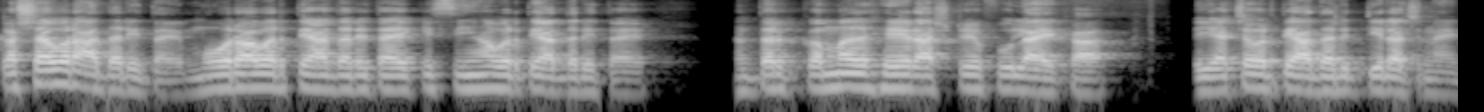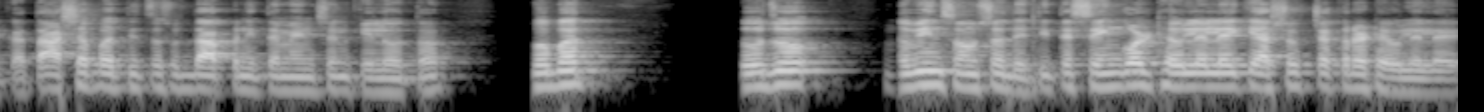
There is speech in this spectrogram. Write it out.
कशावर आधारित आहे? मोरावरती आधारित आहे की सिंहावरती आधारित आहे? नंतर कमल हे राष्ट्रीय फूल आहे का? याच्यावरती आधारित ती रचना आहे का? तर अशा पद्धतीचं सुद्धा आपण इथे मेन्शन केलं होतं. सोबत तो जो नवीन संसद आहे तिथे सेंगोल ठेवलेलं आहे की अशोक चक्र ठेवलेलं आहे?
